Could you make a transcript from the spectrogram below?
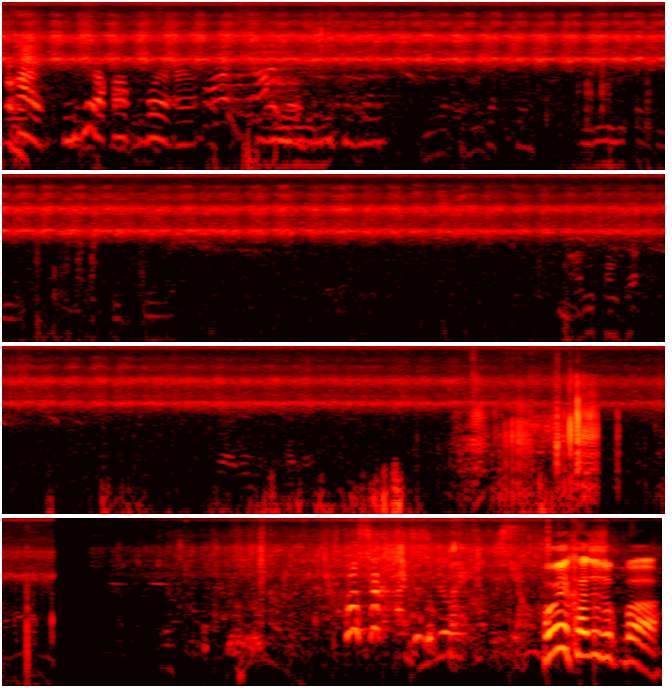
Hai, ini kakak boleh. 호의 카드 족봐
